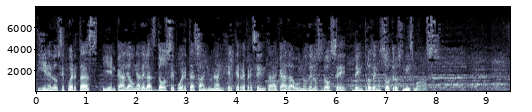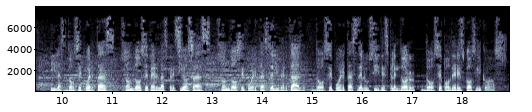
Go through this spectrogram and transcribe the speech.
tiene doce puertas, y en cada una de las doce puertas hay un ángel que representa a cada uno de los doce, dentro de nosotros mismos. Y las doce puertas, son doce perlas preciosas, son doce puertas de libertad, doce puertas de luz y de esplendor, doce poderes cósmicos.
